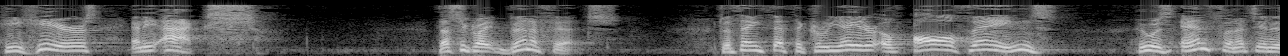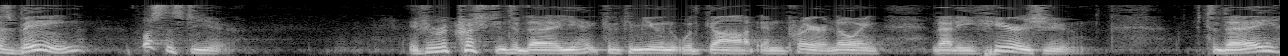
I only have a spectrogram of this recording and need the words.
He hears and He acts. That's a great benefit to think that the creator of all things, who is infinite in his being, listens to you. If you're a Christian today, you can commune with God in prayer, knowing that he hears you. Today,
